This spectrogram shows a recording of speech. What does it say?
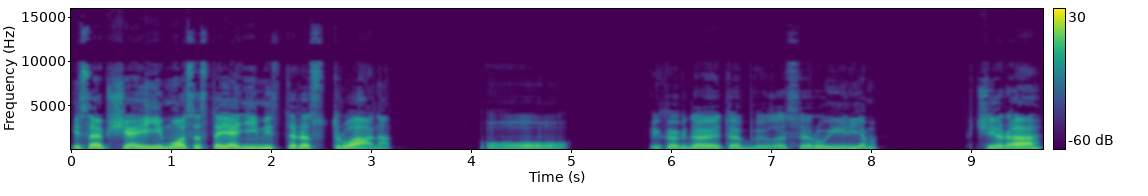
и сообщая ему о состоянии мистера Струана. — О, и когда это было, сэр Уильям? — Вчера.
